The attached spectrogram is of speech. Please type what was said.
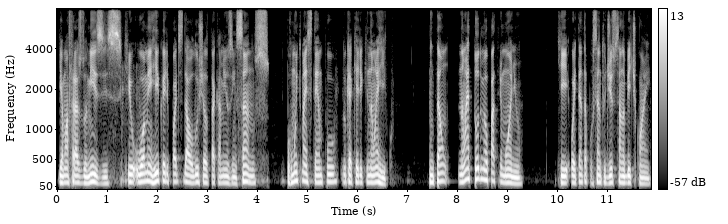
e é uma frase do Mises, que o homem rico ele pode se dar o luxo de adotar caminhos insanos por muito mais tempo do que aquele que não é rico. Então, não é todo o meu patrimônio que 80% disso está no Bitcoin.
